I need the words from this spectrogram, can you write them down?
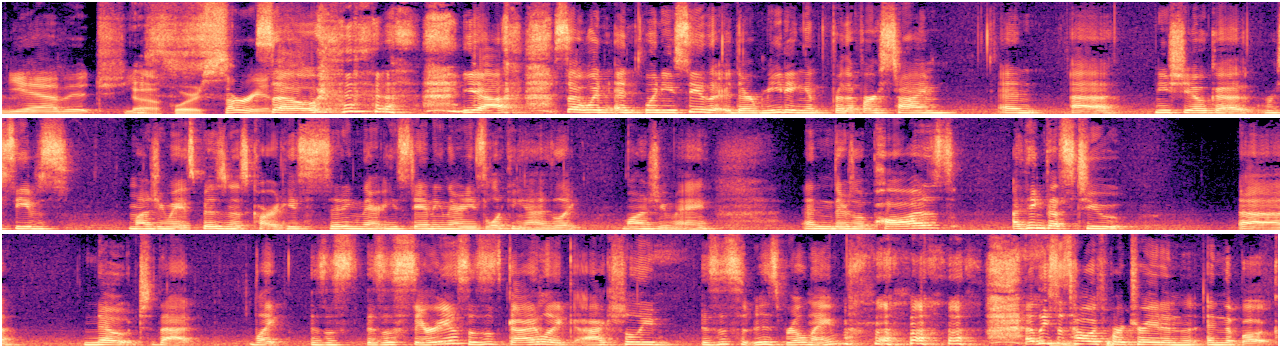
yeah, bitch. Yeah, of course. Serious. So, yeah. So when and when you see that they're meeting for the first time, and uh, Nishioka receives Majime's business card, he's sitting there, he's standing there, and he's looking at it he's like Majime, and there's a pause. I think that's to uh, note that like is this is this serious? Is this guy like actually is this his real name? At least it's how it's portrayed in the, in the book.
